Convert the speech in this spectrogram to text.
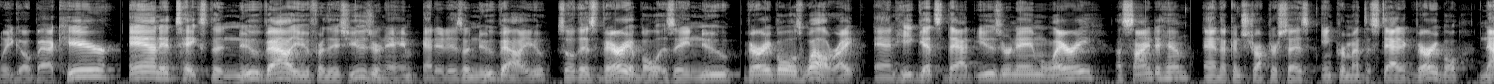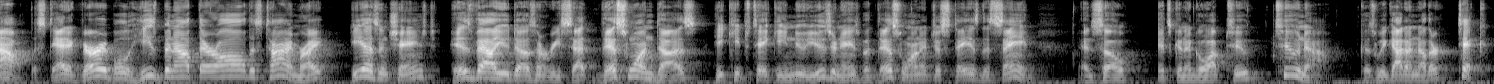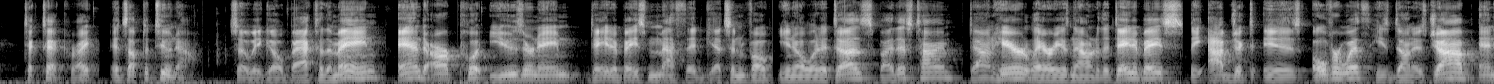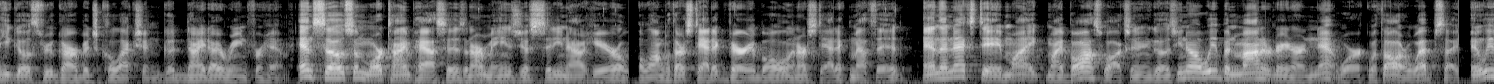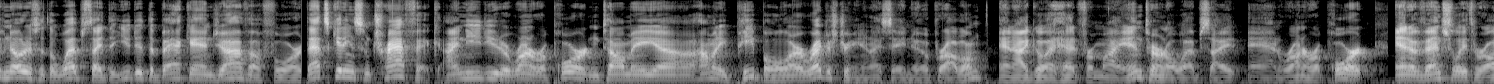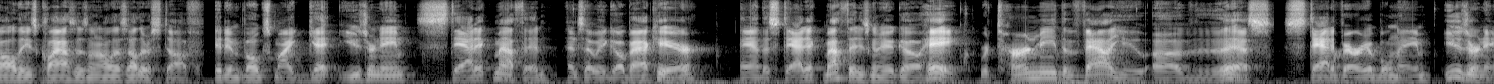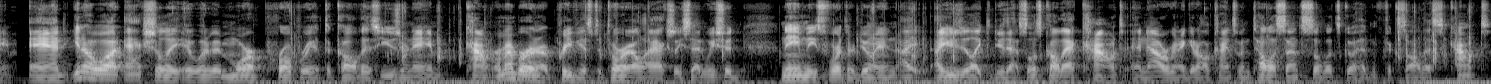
We go back here and it takes the new value for this username and it is a new value. So this variable is a new variable as well, right? And he gets that username Larry assigned to him and the constructor says increment the static variable. Now the static variable, he's been out there all this time, right? He hasn't changed. His value doesn't reset. This one does. He keeps taking new usernames, but this one, it just stays the same. And so it's going to go up to 2 now. because we got another tick, tick, tick, right? It's up to two now. So we go back to the main, and our put username database method gets invoked. You know what it does by this time? Down here, Larry is now into the database. The object is over with. He's done his job, and he goes through garbage collection. Good night, Irene, for him. And so some more time passes, and our main's just sitting out here along with our static variable and our static method. And the next day, Mike, my boss, walks in and goes, You know, we've been monitoring our network with all our websites, and we've noticed that the website that you did the back end Java for, that's getting some traffic. I need you to run a report and tell me uh, how many people are registering. And I say, No problem. And I go ahead from my internal website and run a report. And eventually, through all these classes and all this other stuff, it invokes my get username static method. And so we go back here and the static method is going to go, hey, return me the value of this static variable name username. And you know what? Actually, it would have been more appropriate to call this username count. Remember in a previous tutorial, I actually said we should name these for what they're doing. And I, I usually like to do that. So let's call that count. And now we're going to get all kinds of IntelliSense. So let's go ahead and fix all this count.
